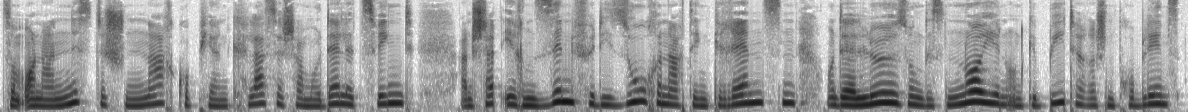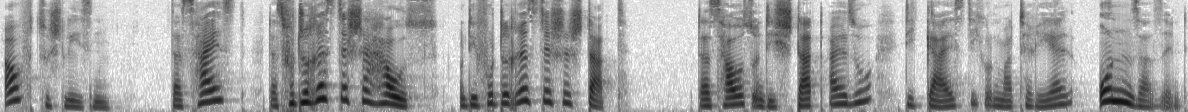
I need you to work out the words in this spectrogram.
zum onanistischen Nachkopieren klassischer Modelle zwingt, anstatt ihren Sinn für die Suche nach den Grenzen und der Lösung des neuen und gebieterischen Problems aufzuschließen. Das heißt, das futuristische Haus und die futuristische Stadt. Das Haus und die Stadt also, die geistig und materiell unser sind,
